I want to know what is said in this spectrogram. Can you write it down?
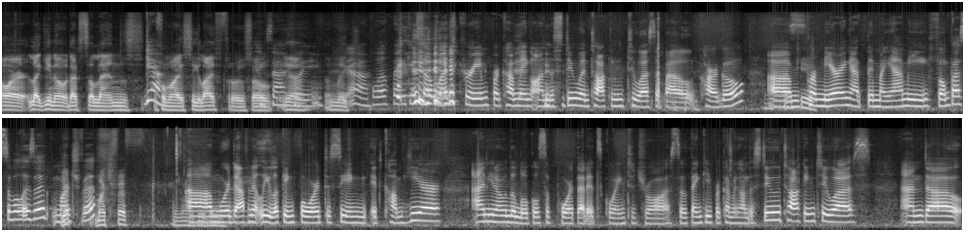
or like you know, that's the lens Yeah. from what I see life through. So Exactly. yeah, that makes Yeah. Well, thank you so much, Kareem, for coming on the stew and talking to us about Cargo, um, premiering at the Miami Film Festival. Is it March Yep, fifth? March fifth. Um, we're definitely looking forward to seeing it come here and you know the local support that it's going to draw. So thank you for coming on the stew, talking to us. And uh,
